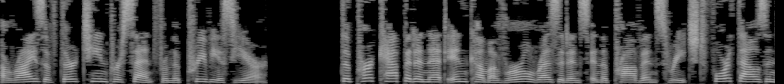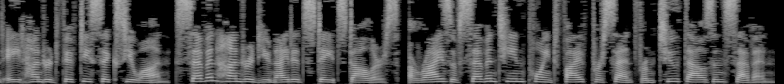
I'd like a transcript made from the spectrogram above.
a rise of 13% from the previous year. The per capita net income of rural residents in the province reached 4,856 yuan 700 United States dollars, a rise of 17.5% from 2007.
